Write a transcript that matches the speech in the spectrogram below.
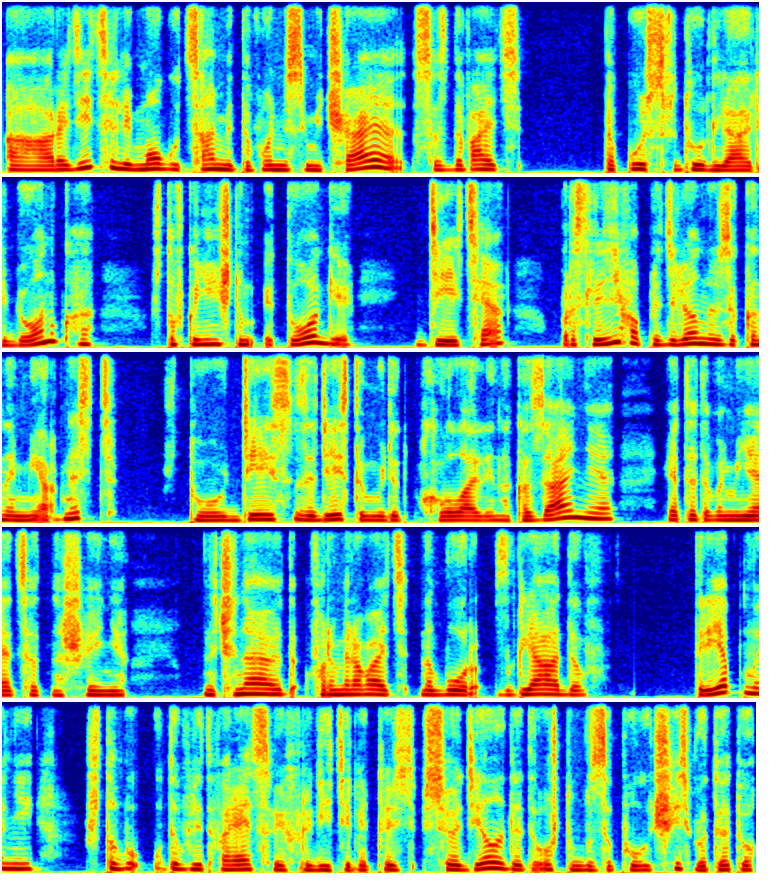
а родители могут сами того не замечая создавать такую среду для ребенка, что в конечном итоге дети, проследив определенную закономерность, что за действием идет похвала или наказание, и от этого меняется отношение, начинают формировать набор взглядов, требований, чтобы удовлетворять своих родителей. То есть все делать для того, чтобы заполучить вот эту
